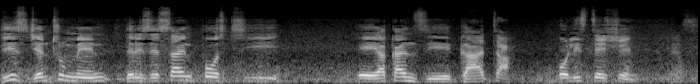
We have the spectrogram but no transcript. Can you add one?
this gentleman there is a sign post yakanzi gata police station yes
